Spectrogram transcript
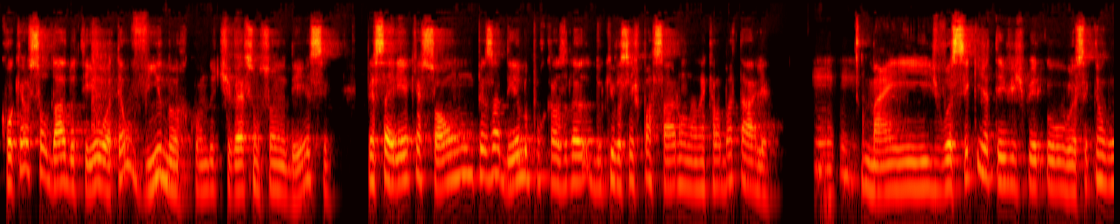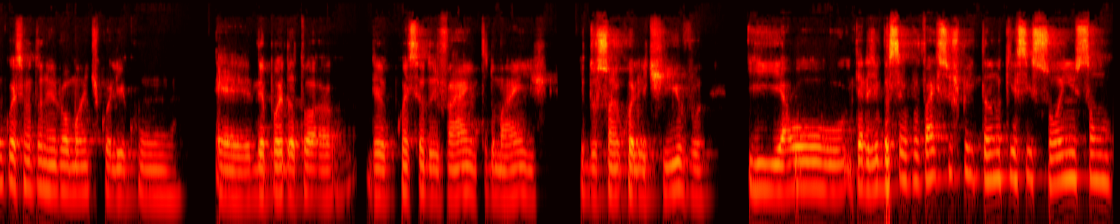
qualquer soldado teu, até o Vinor, quando tivesse um sonho desse, pensaria que é só um pesadelo por causa da, do que vocês passaram lá naquela batalha. Uhum. Mas você que já teve você que tem algum conhecimento neuromântico ali com é, depois da tua de conhecer do Divine e tudo mais e do sonho coletivo e ao interagir você vai suspeitando que esses sonhos são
